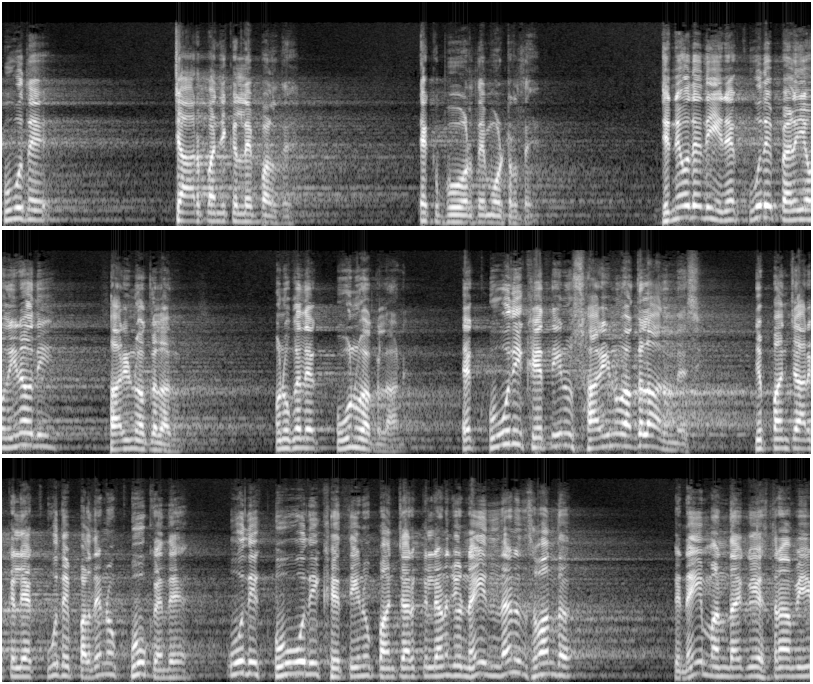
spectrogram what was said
ਖੂਹ ਤੇ ਚਾਰ ਪੰਜ ਕਿੱਲੇ ਪਲਦੇ, ਇੱਕ ਬੋਰ ਤੇ ਮੋਟਰ ਤੇ। ਜਿੰਨੇ ਉਹਦੇ ਅਧੀਨ ਹੈ ਖੂਹ ਦੇ ਪੈਲੀ ਆਉਂਦੀ ਨਾ ਉਹਦੀ, ਸਾਰੀ ਨੂੰ ਅੱਗ ਲਾ ਦੂ ਉਹਨੂੰ ਕਹਿੰਦੇ ਖੂਹ ਨੂੰ ਅੱਗ ਲਾਣੇ ਇਹ ਖੂਹ ਦੀ ਖੇਤੀ ਨੂੰ ਸਾਰੀ ਨੂੰ ਅੱਗ ਲਾ ਦਿੰਦੇ ਸੀ। ਜੇ ਪੰਜ ਚਾਰ ਕਿੱਲੇ ਖੂਹ ਦੇ ਪਲਦੇ ਨੂੰ ਖੂਹ ਕਹਿੰਦੇ ਉਹਦੀ ਖੂਹ ਦੀ ਖੇਤੀ ਨੂੰ ਪੰਜ ਚਾਰ ਕਿੱਲਿਆਂ ਨੂੰ ਜੋ ਨਹੀਂ ਦਿੰਦਾ ਨਾ ਸੰਬੰਧ ਕਿ ਨਹੀਂ ਮੰਨਦਾ ਕਿ ਇਸ ਤਰ੍ਹਾਂ ਵੀ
